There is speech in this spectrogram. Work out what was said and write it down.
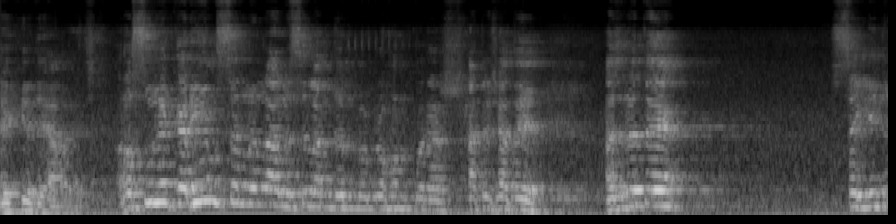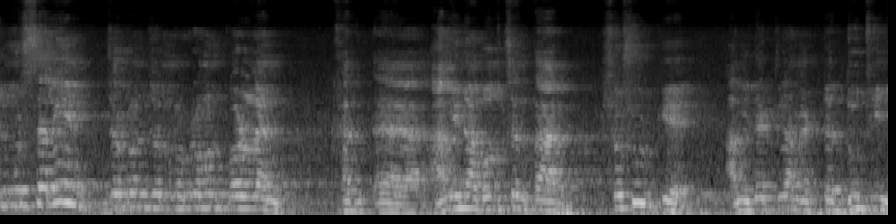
রেখে দেওয়া হয়েছে রসুল করিম সাল্লাহ সাল্লাম জন্মগ্রহণ করার সাথে সাথে হজরতে সৈয়দুল মুরসালিন যখন জন্মগ্রহণ করলেন আমিনা বলছেন তার শ্বশুরকে, আমি দেখলাম একটা দুধি,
